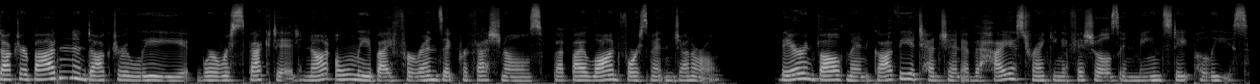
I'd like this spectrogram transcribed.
Dr. Baden and Dr. Lee were respected not only by forensic professionals, but by law enforcement in general. Their involvement got the attention of the highest ranking officials in Maine State Police,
